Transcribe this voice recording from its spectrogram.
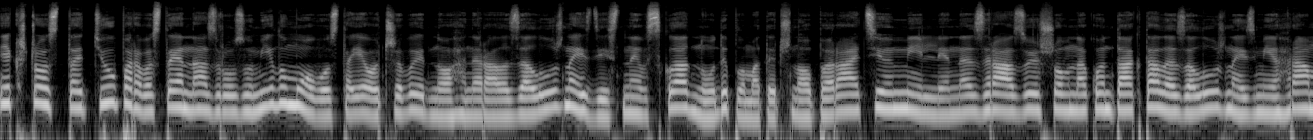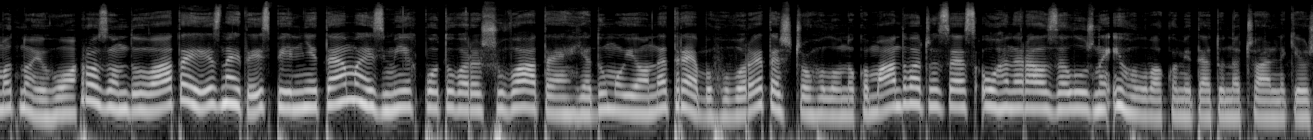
Якщо статтю перевести на зрозумілу мову, стає очевидно, генерал Залужний здійснив складну дипломатичну операцію. Міллі не зразу йшов на контакт, але залужний зміг грамотно його прозондувати і знайти спільні теми. Зміг потоваришувати. Я думаю, не треба говорити, що головнокомандувач ССУ генерал Залужний і голова комітету начальників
